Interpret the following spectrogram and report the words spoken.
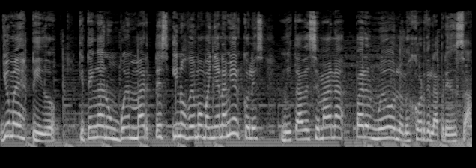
Yo me despido, que tengan un buen martes y nos vemos mañana miércoles, mitad de semana, para un nuevo Lo mejor de la prensa.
